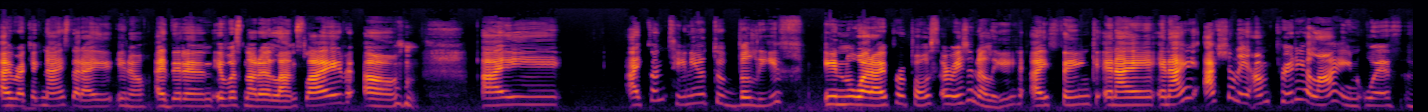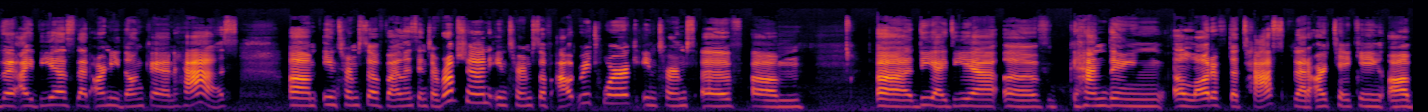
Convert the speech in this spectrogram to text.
I recognize that I, you know, I didn't. It was not a landslide. Um, I I continue to believe in what I proposed originally. I think, and I and I actually I'm pretty aligned with the ideas that Arne Duncan has. Um, in terms of violence interruption, in terms of outreach work, in terms of um, uh, the idea of handing a lot of the tasks that are taking up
